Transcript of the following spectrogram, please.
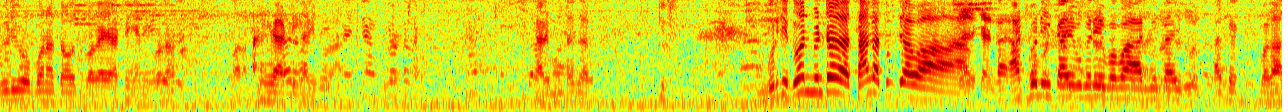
व्हिडिओ बनवत आहोत बघा या ठिकाणी बघा. या ठिकाणी बघा. चार मिनटं झालं गुरुजी दोन मिनटं सांगा तुमच्या काय- काय काय आठवणी काय वगैरे बाबा अजून काय? काय काय? बघा.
